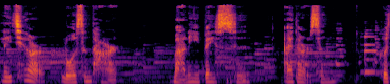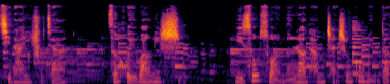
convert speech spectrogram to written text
雷切尔·罗森塔尔、玛丽·贝斯。埃德尔森和其他艺术家则回望历史，以搜索能让他们产生共鸣的、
